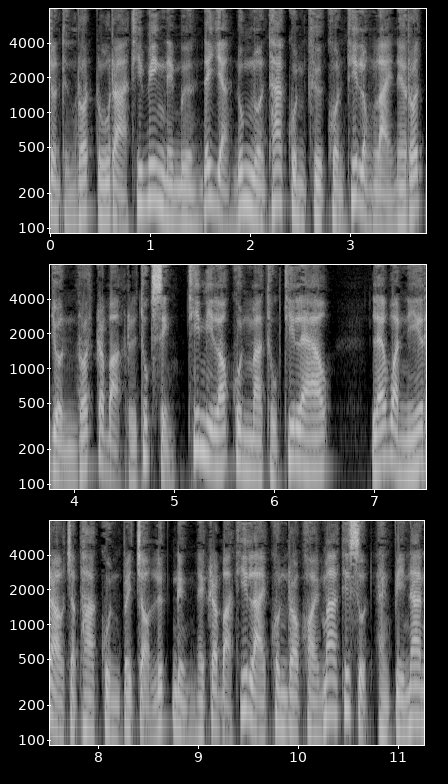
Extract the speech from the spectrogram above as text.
จนถึงรถหรูหราที่วิ่งในเมืองได้อย่างนุ่มนวลถ้าคุณคือคนที่หลงไหลในรถยนต์รถกระบะหรือทุกสิ่งที่มีล้อคุณมาถูกที่แล้ว และวันนี้เราจะพาคุณไปเจาะลึกหนึ่งในกระบะที่หลายคนรอคอยมากที่สุดแห่งปีนั่น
